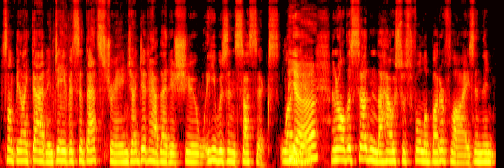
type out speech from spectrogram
something like that. And David said, that's strange. I did have that issue. He was in Sussex, London. Yeah. And all of a sudden the house was full of butterflies and then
